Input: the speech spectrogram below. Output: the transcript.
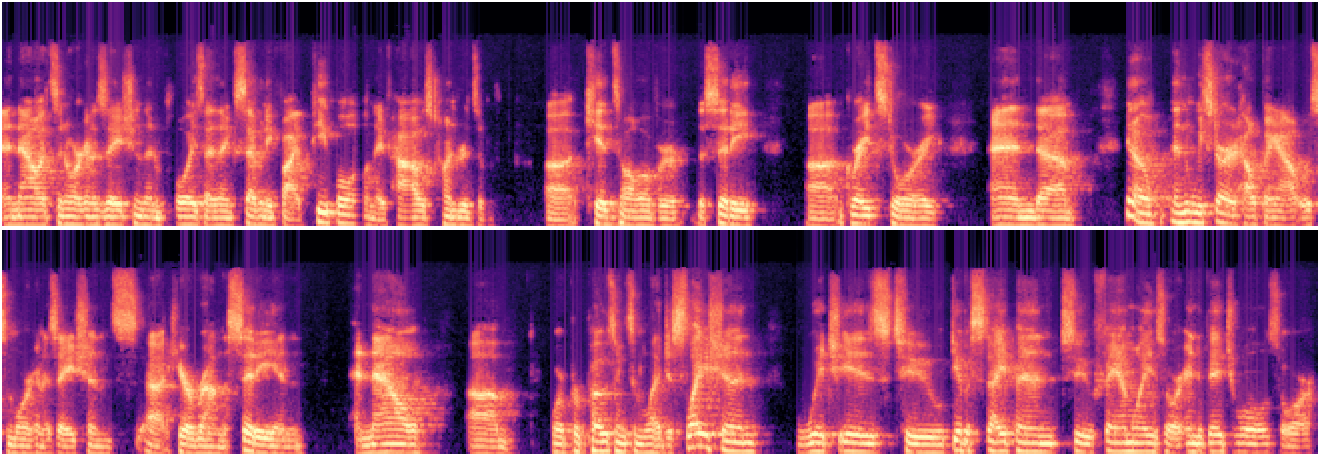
and now it's an organization that employs i think 75 people and they've housed hundreds of uh, kids all over the city. Uh, great story. And uh, you know and we started helping out with some organizations uh, here around the city. And and now um, we're proposing some legislation which is to give a stipend to families or individuals or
